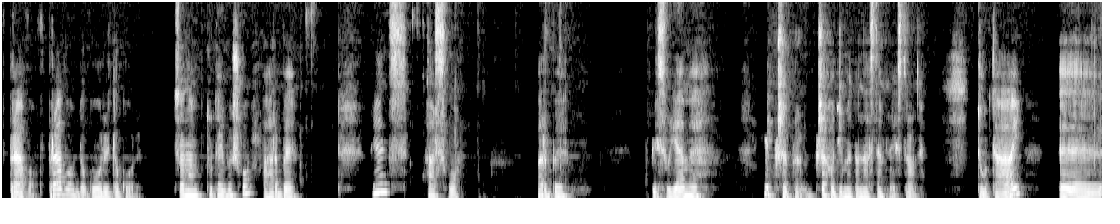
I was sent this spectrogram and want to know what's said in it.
w prawo, w prawo, do góry, do góry. Co nam tutaj wyszło? Farby. Więc hasło farby wpisujemy i prze przechodzimy do następnej strony. Tutaj y,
